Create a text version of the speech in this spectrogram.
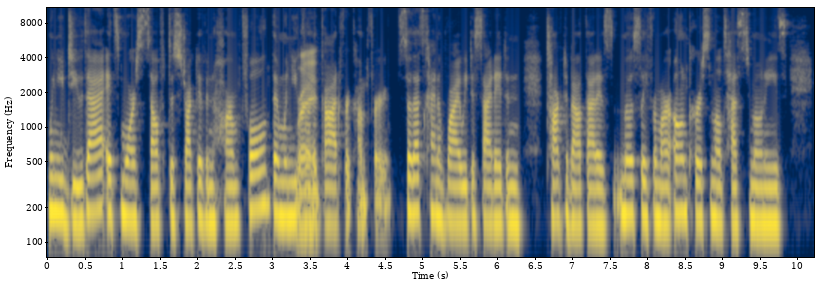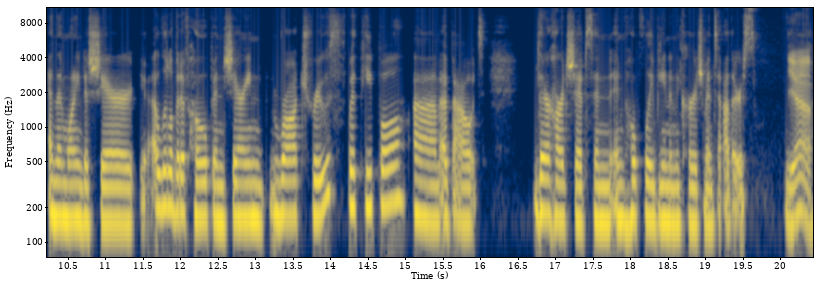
when you do that it's more self-destructive and harmful than when you right. go to god for comfort so that's kind of why we decided and talked about that is mostly from our own personal testimonies and then wanting to share a little bit of hope and sharing raw truth with people um, about their hardships and and hopefully being an encouragement to others. Yeah,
